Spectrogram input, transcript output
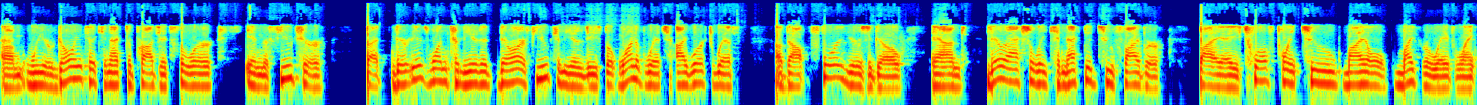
um, we are going to connect to Project Thor in the future, but there is one community. There are a few communities, but one of which I worked with about four years ago, and they're actually connected to fiber by a 12.2 mile microwave link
